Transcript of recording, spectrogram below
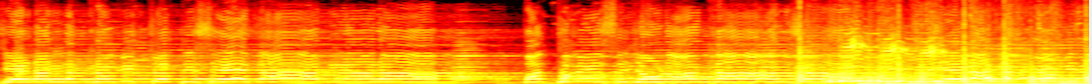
ਜਿਹੜਾ ਲੱਖਾਂ ਵਿੱਚੋਂ ਦਿਸੇਗਾ ਨਿਆਰਾ ਪੰਥ ਮੇ ਸਜਾਉਣਾ ਖਾਲਸਾ। ਜਿਹੜਾ ਲੱਖਾਂ ਵਿੱਚੋਂ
